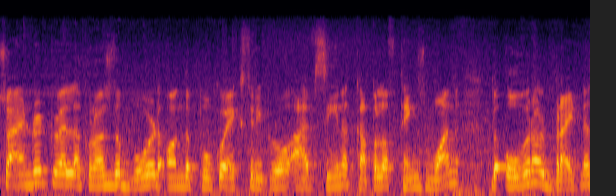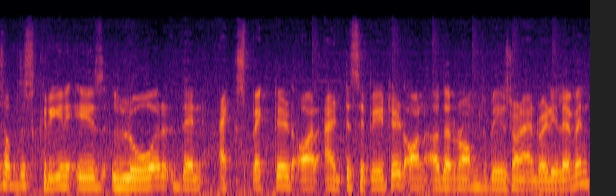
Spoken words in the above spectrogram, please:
So Android 12 across the board on the Poco X3 Pro, I have seen a couple of things. One, the overall brightness of the screen is lower than expected or anticipated on other ROMs based on Android 11.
